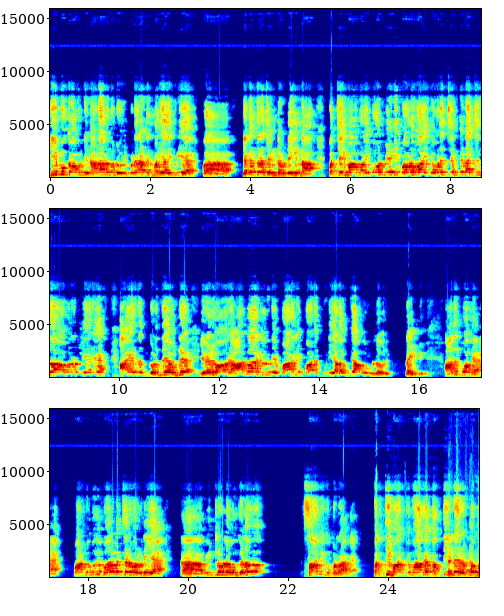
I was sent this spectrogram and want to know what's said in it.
திமுகவுடைய நாடாளுமன்ற உறுப்பினர் அண்ணன் மரியாதைக்குரிய ஆஹ், ஜெகத் ரச்சகன் விட்டீங்கன்னா பச்சை மாமலை போல் மேடி பவளவாய் கவலை செங்கன் அச்சுதா அவர்கள் ஏறே ஆயிரத்தன் கொடுந்தே வந்து ஏழு ஆறு ஆழ்வார்களுடைய பாடலை பாடக்கூடிய அளவுக்கு அவர் உள்ளவர். ரைட்டு அது போக மாண்புமிகு முதலமைச்சர் அவர்களுடைய வீட்டுல உள்ளவங்களும் சாமி கும்பிடுறாங்க. பக்தி மார்க்கமாக பக்தியில ரொம்ப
